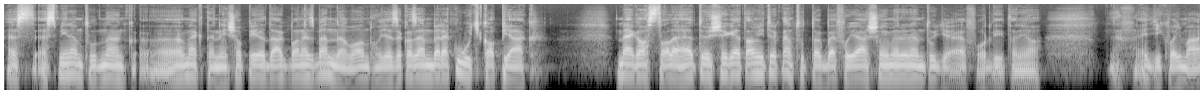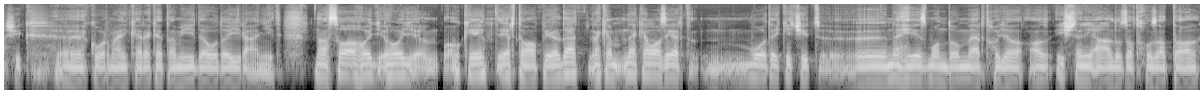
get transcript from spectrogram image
ezt, ezt mi nem tudnánk megtenni, és a példákban ez benne van, hogy ezek az emberek úgy kapják meg azt a lehetőséget, amit ők nem tudtak befolyásolni, mert ő nem tudja elfordítani a, egyik vagy másik kormánykereket, ami ide-oda irányít. Na szóval, hogy, hogy oké, okay, értem a példát, nekem, nekem azért volt egy kicsit nehéz mondom, mert hogy az isteni áldozathozatalnak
